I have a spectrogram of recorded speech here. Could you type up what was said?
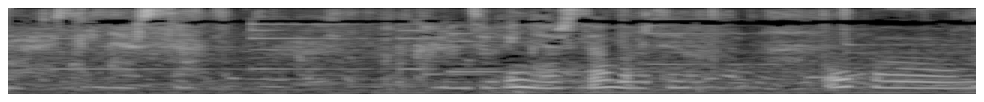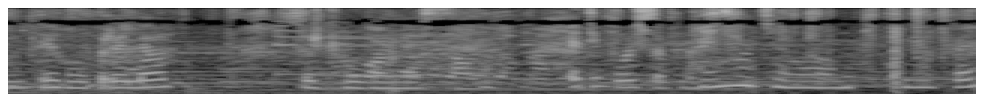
Այս ներսը։ Քարանձավի ներսը, որտեղ որտեղ ապրել է Սուրբ Հովանեսը։ Էդի ոչ սա։ Մամա ջան, իհարկե։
